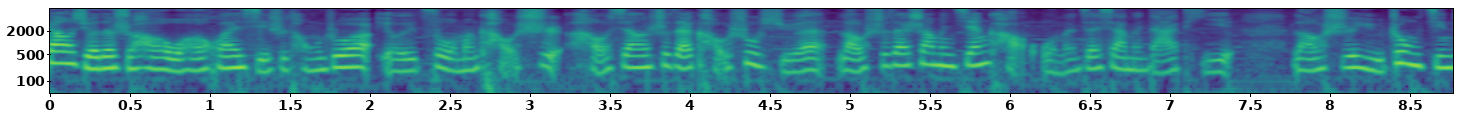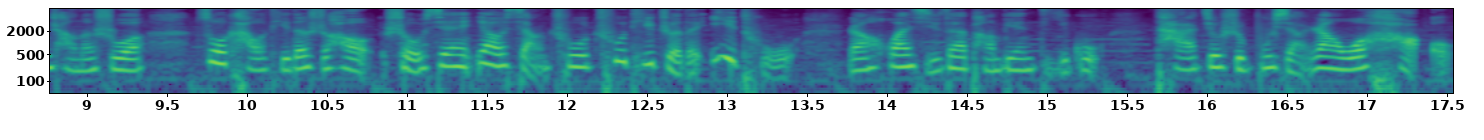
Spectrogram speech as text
上学的时候，我和欢喜是同桌。有一次我们考试，好像是在考数学，老师在上面监考，我们在下面答题。老师语重心长地说：“做考题的时候，首先要想出出题者的意图。”然后欢喜在旁边嘀咕：“他就是不想让我好。”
